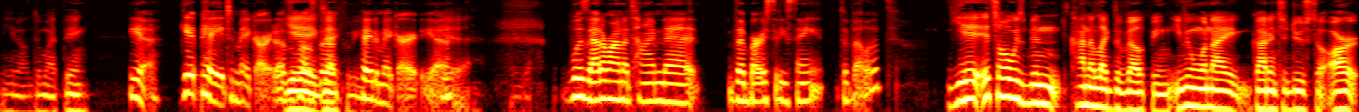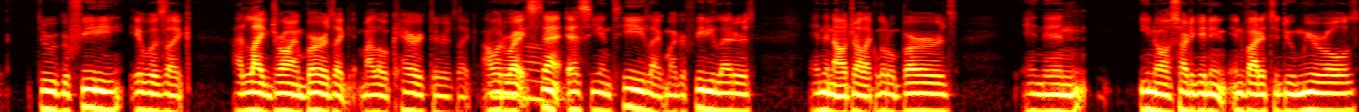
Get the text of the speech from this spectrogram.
you know do my thing. Yeah. Get paid to make art as Yeah, opposed exactly. to pay to make art. Yeah. yeah. Was that around a time that the Bird City Saint developed? Yeah, it's always been kind of like developing. Even when I got introduced to art through graffiti, it was like I like drawing birds, like my little characters. Like I would write scent, S E N T, like my graffiti letters, and then I'll draw like little birds. And then, you know, I started getting invited to do murals.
